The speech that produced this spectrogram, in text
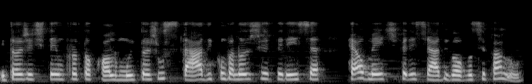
Então a gente tem um protocolo muito ajustado e com valores de referência realmente diferenciado, igual você falou.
